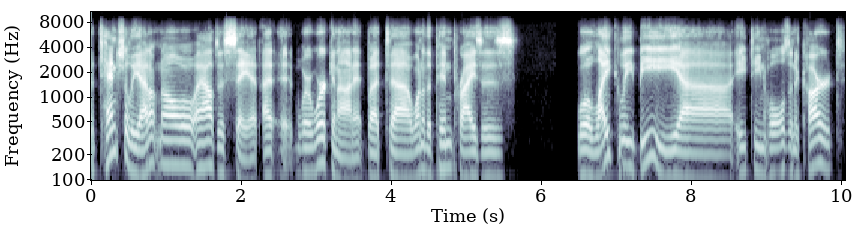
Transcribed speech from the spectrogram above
potentially, I don't know. I'll just say it. I, we're working on it, but uh, one of the pin prizes will likely be uh, 18 holes in a cart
